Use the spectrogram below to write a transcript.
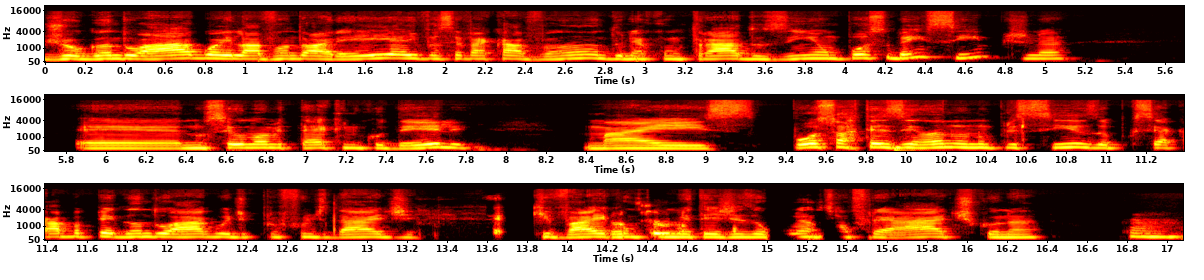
jogando água e lavando areia e você vai cavando, né? Com um tradozinho. É um poço bem simples, né? É, não sei o nome técnico dele, mas poço artesiano não precisa, porque você acaba pegando água de profundidade que vai comprometer, às vezes, o lençol freático, né? Tá.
